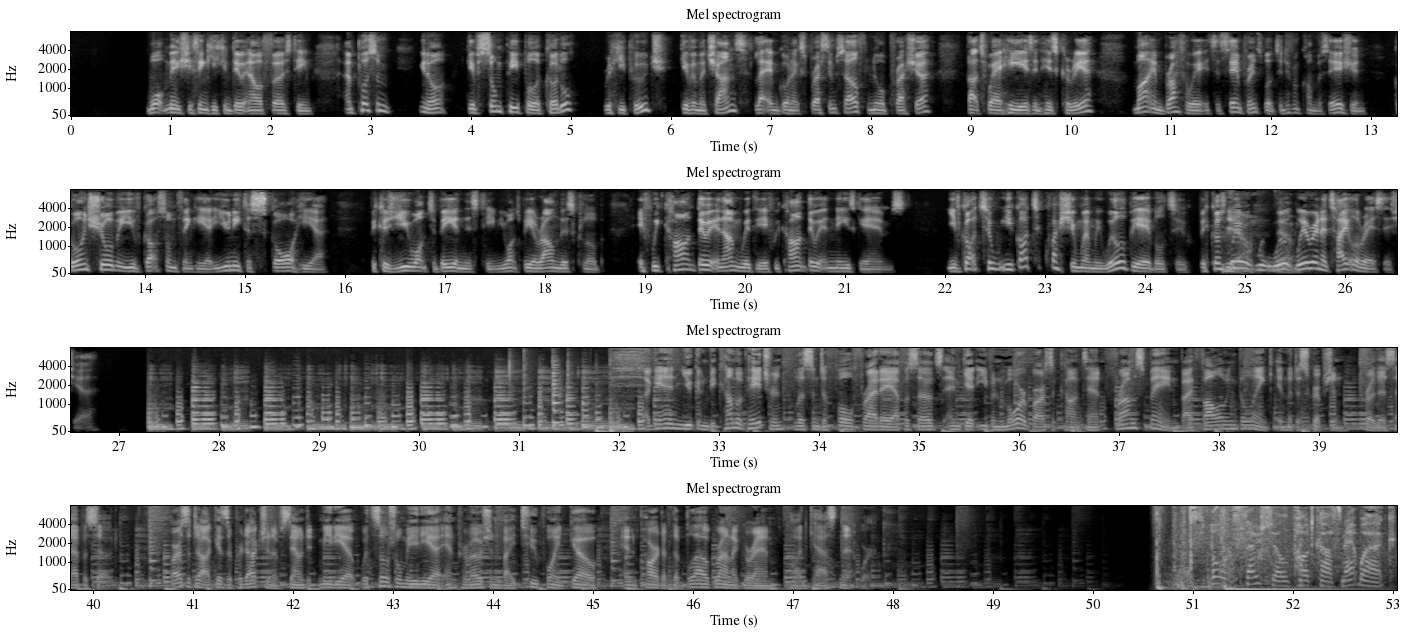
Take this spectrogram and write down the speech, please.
what makes you think he can do it in our first team? And put some, you know, give some people a cuddle. Riqui Puig, give him a chance, let him go and express himself, no pressure. That's where he is in his career. Martin Braithwaite, it's the same principle. It's a different conversation. Go and show me you've got something here. You need to score here because you want to be in this team. You want to be around this club. If we can't do it, and I'm with you, if we can't do it in these games, you've got to you've got to question when we will be able to because yeah, we're we're, yeah. we're in a title race this year. Again, you can become a patron, listen to full Friday episodes, and get even more Barca content from Spain by following the link in the description for this episode. Barca Talk is a production of Sounded Media with social media and promotion by Two Point Go and part of the Blaugranagram podcast network. Sports Social Podcast Network.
